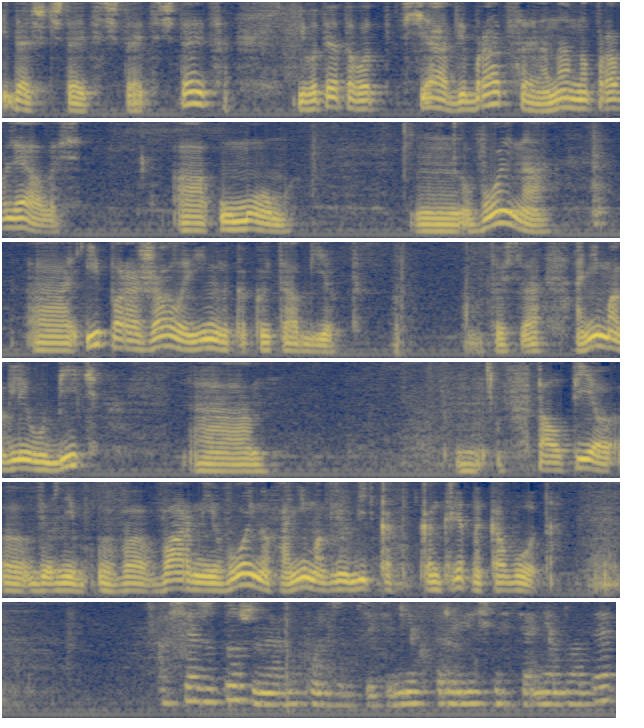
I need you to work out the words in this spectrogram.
И дальше читается, читается, читается. И вот эта вот вся вибрация, она направлялась а, умом м, воина и поражала именно какой-то объект. То есть а, они могли убить в толпе, э, вернее, в, в армии воинов, они могли убить как, конкретно кого-то. А сейчас же тоже, наверное, пользуются этим. Некоторые личности, они обладают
